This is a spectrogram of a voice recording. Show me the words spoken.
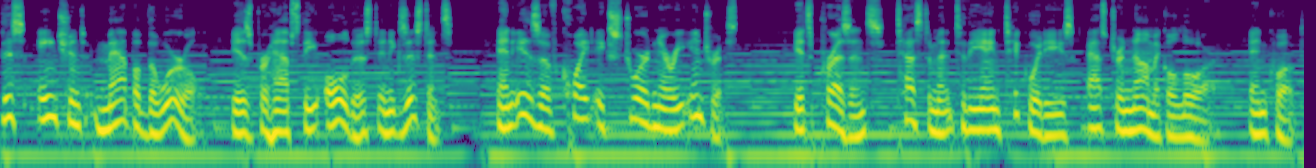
this ancient map of the world is perhaps the oldest in existence and is of quite extraordinary interest, its presence testament to the antiquity's astronomical lore." End quote.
